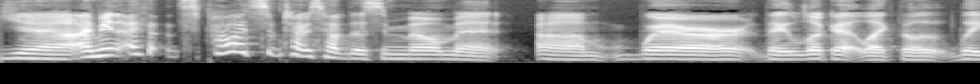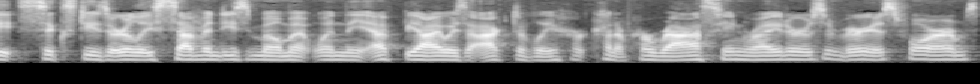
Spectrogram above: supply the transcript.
Yeah, I mean, I th- poets sometimes have this moment um, where they look at like the late '60s, early '70s moment when the FBI was actively her- kind of harassing writers in various forms,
